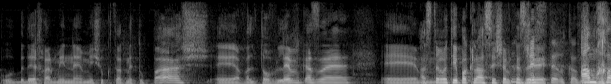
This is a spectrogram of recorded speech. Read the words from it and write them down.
הוא בדרך כלל מין אה, מישהו קצת מטופש, אה, אבל טוב לב כזה. אה, הסטריאוטיפ הקלאסי של כזה, jester כזה. עמך,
